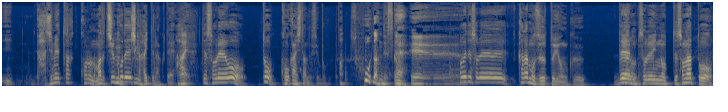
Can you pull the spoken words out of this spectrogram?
い始めた頃の、まだ中古でしか入ってなくて、はい。で、それを、と交換したんですよ、僕。あ、そうなんですか。えへえ。それで、それからもずっと四駆。でそれに乗って、その後、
